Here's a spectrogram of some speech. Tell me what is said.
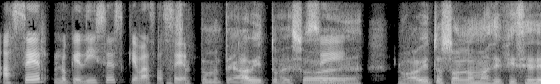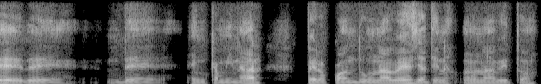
hacer lo que dices que vas a hacer. Exactamente, hábitos. Eso, los hábitos son los más difíciles de, encaminar, pero cuando una vez ya tienes un hábito,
